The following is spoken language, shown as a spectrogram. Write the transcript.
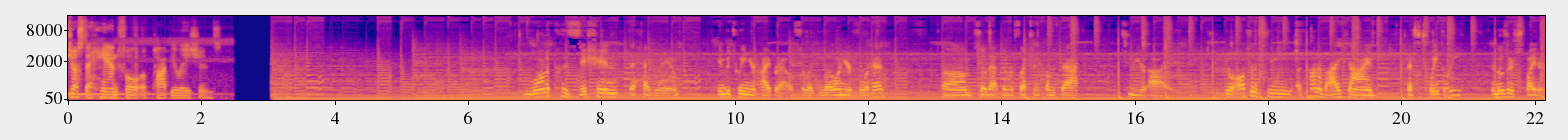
just a handful of populations. You want to position the headlamp in between your eyebrows, so like low on your forehead, um, so that the reflection comes back to your eyes. You'll also see a ton of eye shine that's twinkly, and those are spiders.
